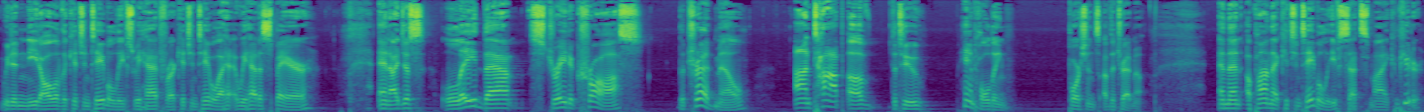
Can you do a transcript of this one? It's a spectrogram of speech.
We didn't need all of the kitchen table leaves we had for our kitchen table. Ha- we had a spare, and I just laid that straight across the treadmill on top of the two hand holding portions of the treadmill. And then upon that kitchen table leaf sets my computer.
